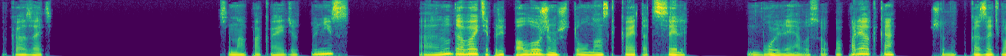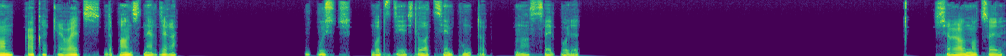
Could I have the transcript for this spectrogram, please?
показать. Цена пока идет вниз. А, ну, давайте предположим, что у нас какая-то цель более высокого порядка, чтобы показать вам, как открывать дополнительные ордера. Пусть вот здесь 27 пунктов у нас цель будет. Все равно цель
